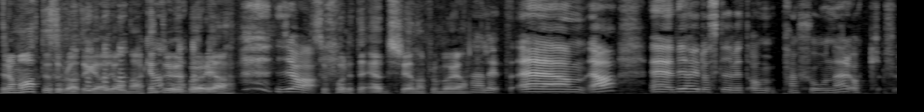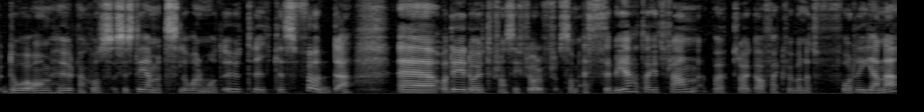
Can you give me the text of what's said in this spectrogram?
Dramatiskt och bra tycker jag Jonna. Kan inte du börja? ja. Så få lite edge redan från början. Härligt. Uh, ja, uh, vi har ju då skrivit om pensioner och då om hur pensionssystemet slår mot utrikesfödda. Uh, och det är då utifrån siffror som SCB har tagit fram på uppdrag av fackförbundet Forena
